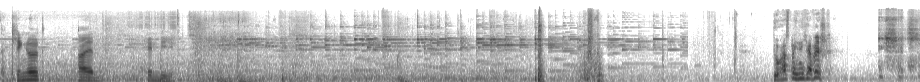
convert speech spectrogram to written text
Da klingelt ein Handy. Du hast mich nicht erwischt. Ich schätze sehen?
